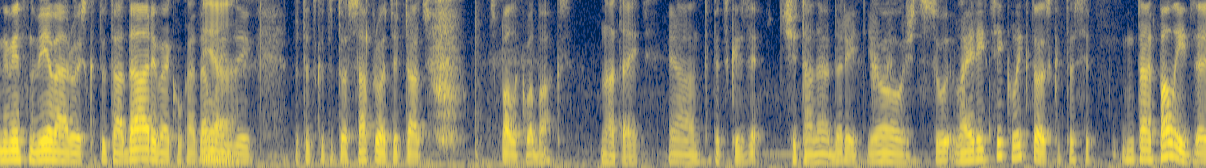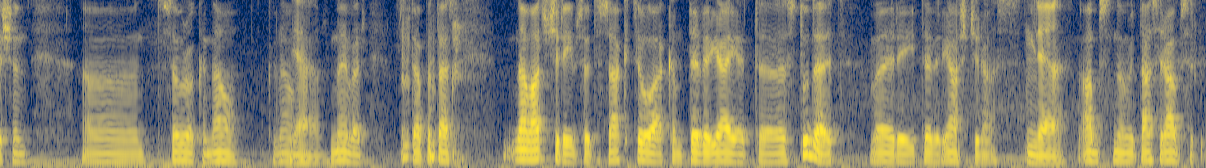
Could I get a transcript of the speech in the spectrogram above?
neviens nav ievērojis, ka tu tā dari vai kaut kā tam līdzīga. Bet tad, kad tu to saproti, ir tāds, uf, tas palika labāks. Noteikti. Jā, tāpēc, ka šī tā nevar darīt. Jo, šis, lai arī cik liktos, ka tas ir, nu, ir palīdzēšana, uh, tu saproti, ka nav. Ka nav Jā. Nevar. Tāpat tās nav atšķirības, vai tu saki cilvēkam, tev ir jāiet uh, studēt, vai arī tev ir jāšķirās. Jā. Abas, nu, tās ir abas ir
